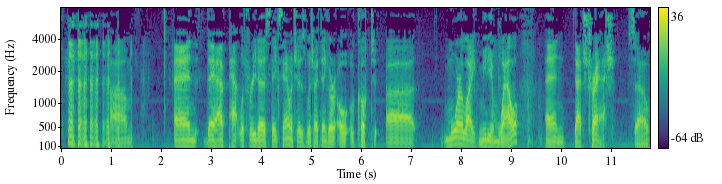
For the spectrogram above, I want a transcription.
um, and they have Pat LaFrida steak sandwiches, which I think are o- cooked, uh, more like medium well, and that's trash. So,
